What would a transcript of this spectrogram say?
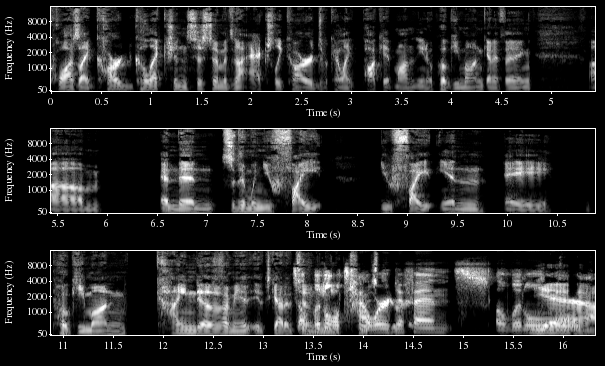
quasi card collection system. It's not actually cards, but kind of like Pokemon, you know, Pokemon kind of thing. Um, and then so then when you fight, you fight in a Pokemon kind of. I mean, it, it's got its, It's a own little tower to defense, a little Yeah,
